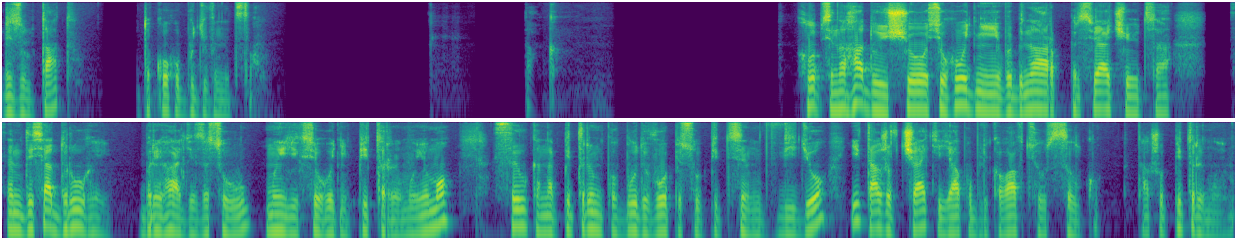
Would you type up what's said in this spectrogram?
результат такого будівництва. Так. Хлопці, нагадую, що сьогодні вебінар присвячується 72-й бригаді ЗСУ. Ми їх сьогодні підтримуємо. Ссылка на підтримку буде в опису під цим відео, і також в чаті я опублікував цю ссылку. Так що підтримуємо.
